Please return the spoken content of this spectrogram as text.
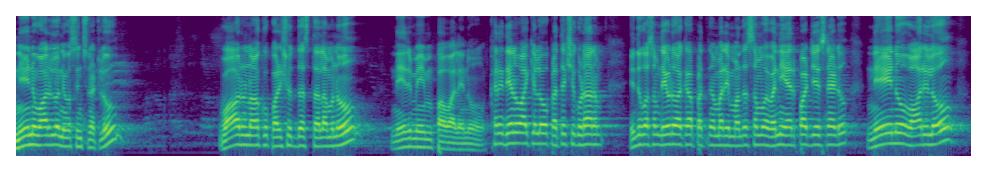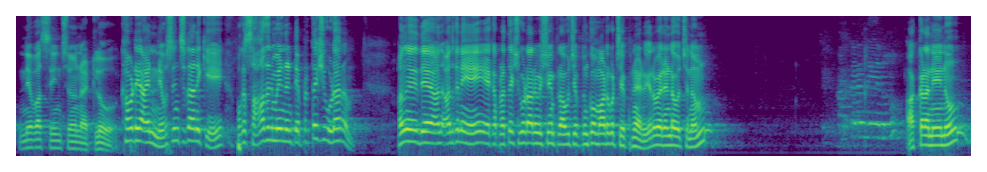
నేను వారిలో నివసించినట్లు వారు నాకు పరిశుద్ధ స్థలమును నిర్మింపవలెను. కానీ దేని వాక్యలో ప్రత్యక్ష గుడారం? ఎందుకోసం దేవుడు వాక్య ప్రతి మరి మందస్సము ఇవన్నీ ఏర్పాటు చేసినాడు? నేను వారిలో నివసించున్నట్లు కాబట్టి ఆయన నివసించడానికి ఒక సాధనం ఏంటంటే ప్రత్యక్ష గుడారం. అందుకని అందుకని యొక్క ప్రత్యక్ష గుడారం విషయం ప్రభు చెప్తూ ఇంకో మాట కూడా చెప్పినాడు. ఇరవై రెండవ నేను అక్కడ నేను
